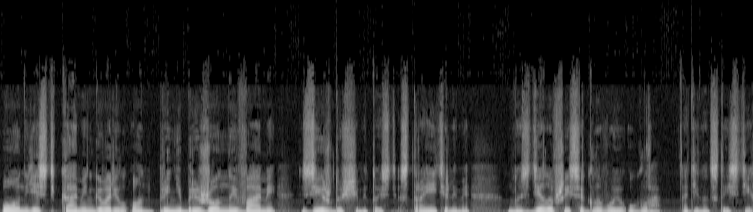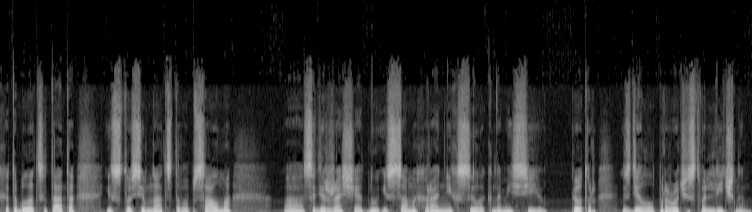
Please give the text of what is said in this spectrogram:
«Он есть камень, — говорил он, — пренебреженный вами, зиждущими, то есть строителями, но сделавшийся главою угла». 11 стих. Это была цитата из 117-го псалма, а, содержащая одну из самых ранних ссылок на Мессию. Петр сделал пророчество личным,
